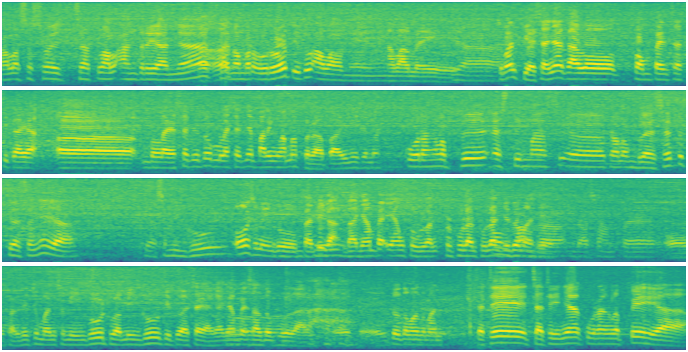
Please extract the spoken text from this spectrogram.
Kalau sesuai jadwal antriannya, Ha-ha. sesuai nomor urut itu awal Mei. awal Mei. Iya. Cuman biasanya kalau kompensasi kayak eh, meleset itu melesetnya paling lama berapa ini sih mas? Kurang lebih estimasi eh, kalau meleset itu biasanya ya ya seminggu. Oh seminggu, berarti Oke. nggak nggak nyampe yang berbulan berbulan-bulan Oh, gitu mas ya? enggak, enggak sampai. Oh berarti cuma seminggu, dua minggu gitu aja ya, nggak nyampe Oh. satu bulan. Oke, itu teman-teman. Jadi jadinya kurang lebih ya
